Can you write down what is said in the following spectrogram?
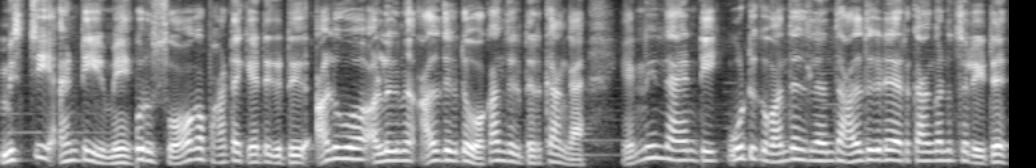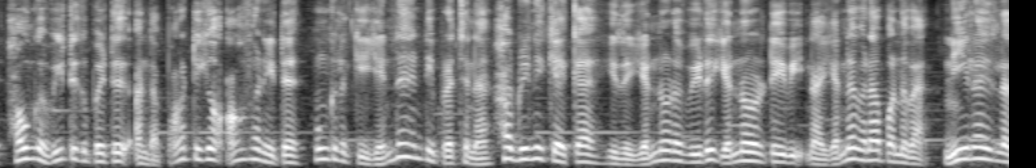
மிஸ்டி ஆண்டியுமே ஒரு சோக பாட்டை கேட்டுக்கிட்டு அழுவோ அழுகுன்னு அழுதுகிட்டு உக்காந்துக்கிட்டு இருக்காங்க. என்ன இந்த ஆண்டி? வீட்டுக்கு வந்ததுல இருந்து அழுதுகிட்டே இருக்காங்கன்னு சொல்லிட்டு அவங்க வீட்டுக்கு போயிட்டு அந்த பாட்டியும் ஆஃப் பண்ணிட்டு உங்களுக்கு என்ன ஆன்ட்டி பிரச்சனை? அப்படின்னு கேட்க இது என்னோட வீடு என்னோட டிவி நான் என்ன வேணா பண்ணுவேன். நீலாம் இதுல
